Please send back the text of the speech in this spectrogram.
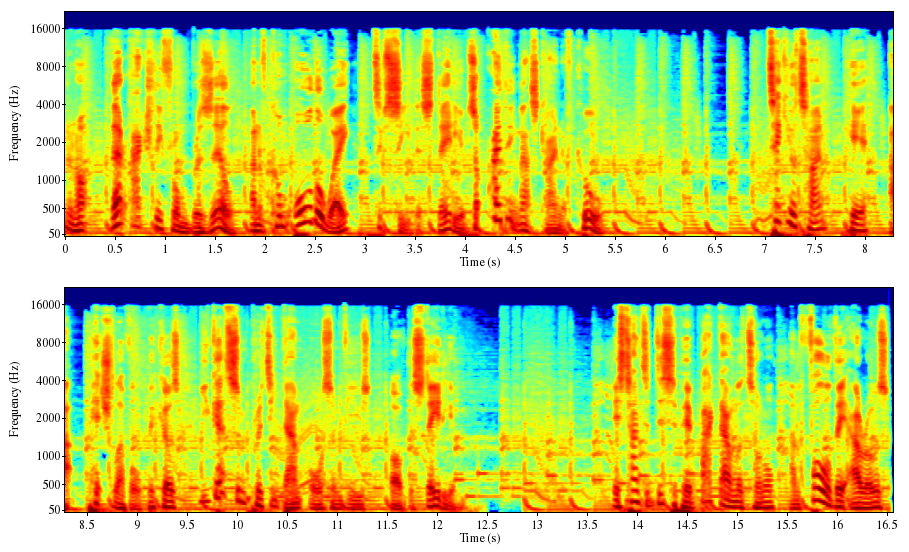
it or not, they're actually from Brazil and have come all the way to see this stadium, so I think that's kind of cool. Take your time here at pitch level because you get some pretty damn awesome views of the stadium. It's time to disappear back down the tunnel and follow the arrows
